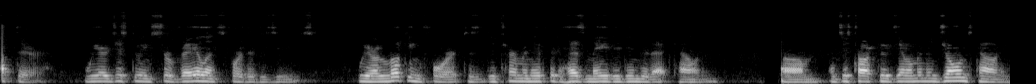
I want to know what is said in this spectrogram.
up there. We are just doing surveillance for the disease. We are looking for it to determine if it has made it into that county. Um, I just talked to a gentleman in Jones County.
